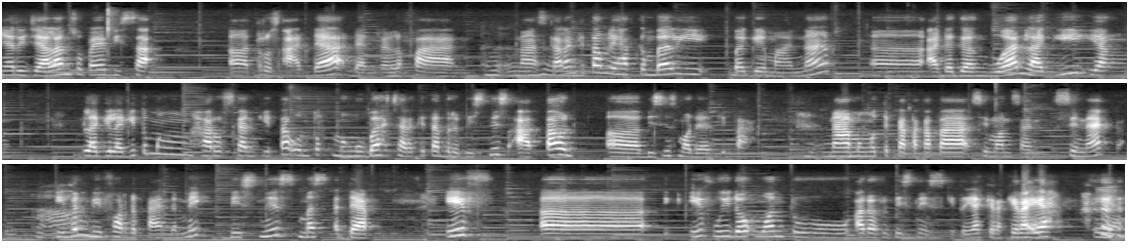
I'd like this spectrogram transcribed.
nyari jalan supaya bisa uh, terus ada dan relevan. Mm -hmm. Nah sekarang kita melihat kembali bagaimana uh, ada gangguan lagi yang lagi-lagi itu mengharuskan kita untuk mengubah cara kita berbisnis atau uh, bisnis model kita. Nah, mengutip kata-kata Simon Sinek, even before the pandemic, business must adapt. If uh, if we don't want to out of the business gitu ya kira-kira yeah. ya.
